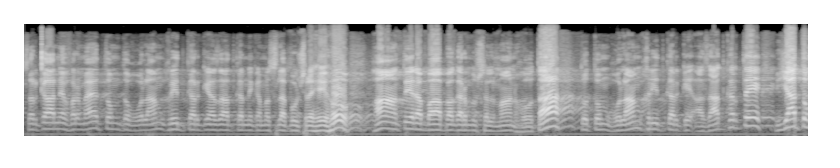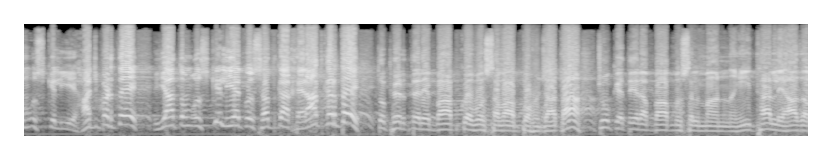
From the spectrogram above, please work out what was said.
सरकार ने फरमाया, तुम तो गुलाम खरीद करके आज़ाद करने का मसला पूछ रहे हो। हाँ तेरा बाप अगर मुसलमान होता तो तुम गुलाम खरीद करके आज़ाद करते, या तुम उसके लिए हज पढ़ते, या तुम उसके लिए कोई सदका खैरात करते तो फिर तेरे बाप को वो सवाब पहुँच जाता चूँकि तेरा बाप मुसलमान नहीं था, लिहाजा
